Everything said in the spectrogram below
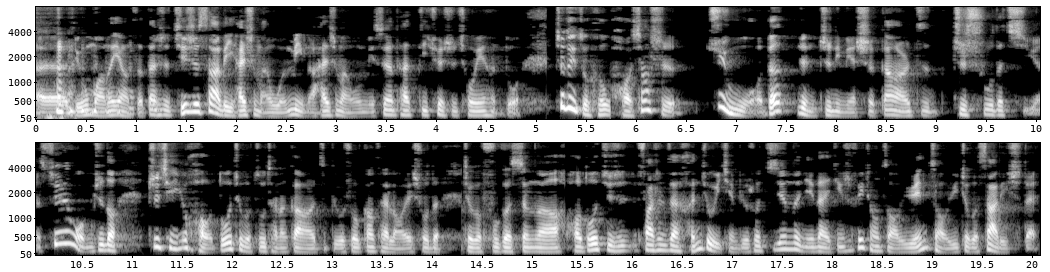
呃 流氓的样子，但是其实萨里还是蛮文明的，还是蛮文明。虽然他的确是抽烟很多。这对组合好像是。据我的认知里面是干儿子之说的起源。虽然我们知道之前有好多这个足坛的干儿子，比如说刚才老 A 说的这个福格森啊，好多其实发生在很久以前，比如说基恩的年代已经是非常早，远早于这个萨里时代。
